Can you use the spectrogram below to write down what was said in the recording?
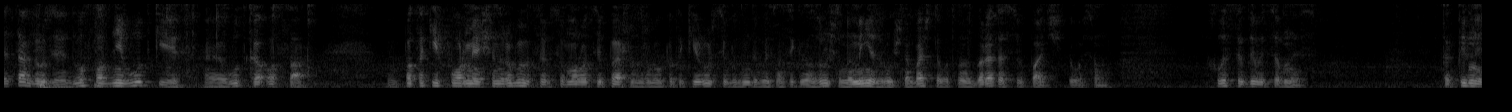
Е, Так, друзі, двоскладні вудки, е, вудка оса. По такій формі я ще не робив, це в цьому році першу зробив по такій ручці, будемо дивитися, наскільки воно зручно. Ну мені зручно, бачите, от ви зберете всі пальчики, ось воно. Хлистик дивиться вниз. Тактильні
